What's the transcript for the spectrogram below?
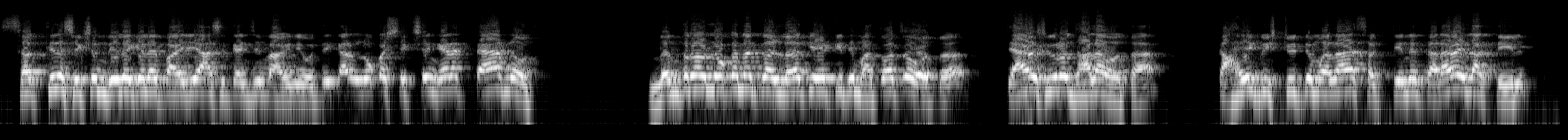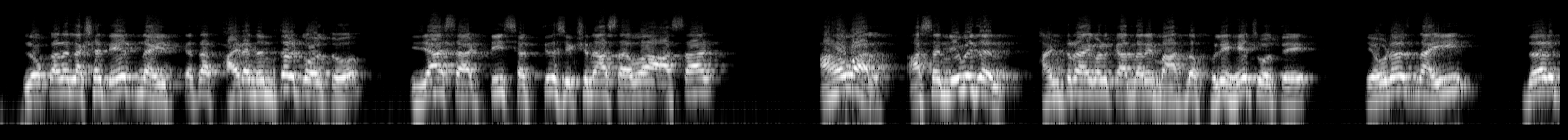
सक्तीचं शिक्षण दिलं गेलं पाहिजे अशी त्यांची मागणी होती. कारण लोक शिक्षण घ्यायला तयार नव्हतं. नंतर लोकांना कळलं की हे किती महत्वाचं होतं. त्यावेळेस विरोध झाला होता. काही गोष्टी तुम्हाला सक्तीने कराव्या लागतील. लोकांना लक्षात येत नाहीत. त्याचा फायदा नंतर कळतो. यासाठी सक्तीचं शिक्षण असावं असा अहवाल असं निवेदन हंटर रायगड करणारे महात्मा फुले हेच होते. एवढंच नाही जर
